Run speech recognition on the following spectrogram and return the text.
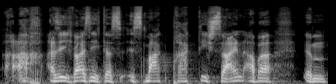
ach, also ich weiß nicht, das, es mag praktisch sein, aber ähm,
